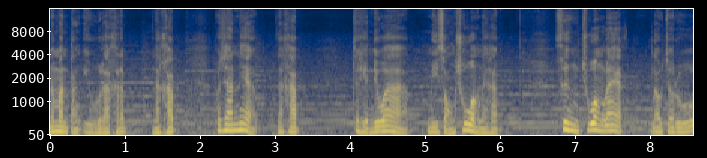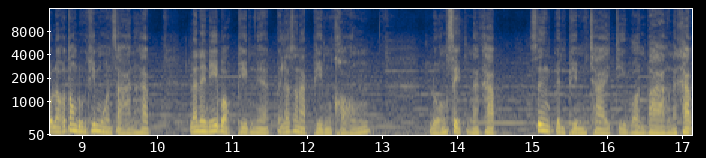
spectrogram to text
น้ำมันต่างอิวราครับนะครับ เพราะฉะนั้นเนี่ยนะครับจะเห็นได้ว่ามี 2 ช่วงนะครับ ซึ่งช่วงแรกเราจะรู้เราก็ต้องดูที่มวลสารนะครับ และในนี้บอกพิมพ์เนี่ยเป็นลักษณะพิมพ์ของหลวงสิทธิ์นะครับ ซึ่งเป็นพิมพ์ชายจีวรบางนะครับ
